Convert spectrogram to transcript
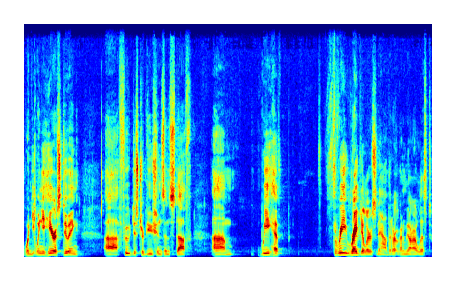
when, you, when you hear us doing uh, food distributions and stuff, um, we have three regulars now that are going to be on our list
